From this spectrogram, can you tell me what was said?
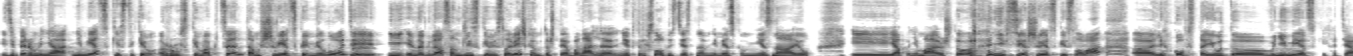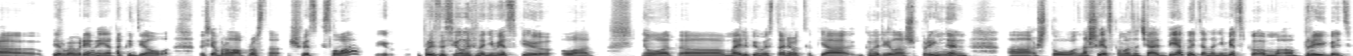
и теперь у меня немецкий с таким русским акцентом, шведской мелодией и иногда с английскими словечками, потому что я банально некоторых слов, естественно, в немецком не знаю. И я понимаю, что не все шведские слова э, легко встают э, в немецкий, хотя первое время я так и делала. То есть я брала просто шведские слова, и произносила их на немецкий лад. Вот. Э, моя любимая история, вот как я говорила «шпринген», что на шведском означает бегать, а на немецком прыгать.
